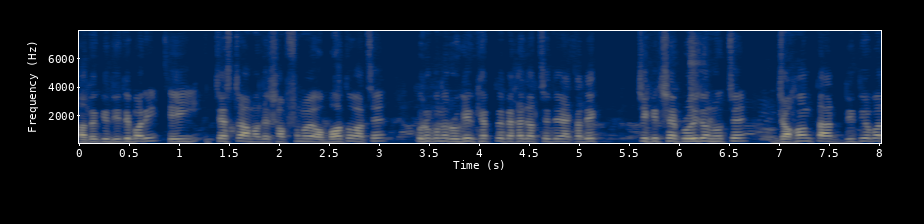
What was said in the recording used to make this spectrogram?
তাদেরকে দিতে পারি। এই চেষ্টা আমাদের সবসময় অব্যাহত আছে। কোনো কোনো রোগীর ক্ষেত্রে দেখা যাচ্ছে যে একাধিক চিকিৎসার প্রয়োজন হচ্ছে। যখন তার দ্বিতীয় বা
